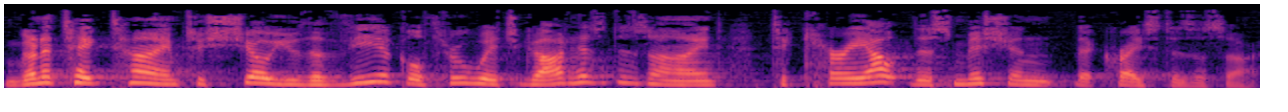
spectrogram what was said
I'm going to take time to show you the vehicle through which God has designed to carry out this mission that Christ has assigned.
